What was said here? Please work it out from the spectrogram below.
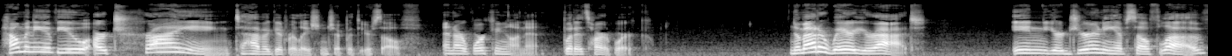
How many of you are trying to have a good relationship with yourself and are working on it? But it's hard work. No matter where you're at in your journey of self love,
